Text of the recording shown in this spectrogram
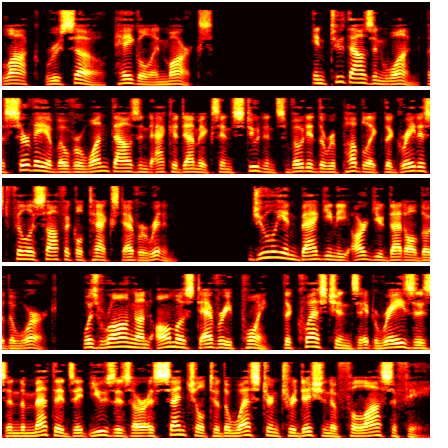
Locke, Rousseau, Hegel and Marx. In 2001, a survey of over 1,000 academics and students voted The Republic the greatest philosophical text ever written. Julian Baggini argued that although the work was wrong on almost every point, the questions it raises and the methods it uses are essential to the Western tradition of philosophy.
